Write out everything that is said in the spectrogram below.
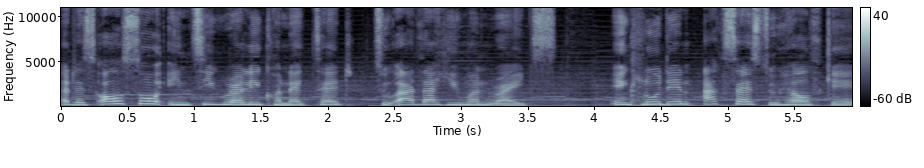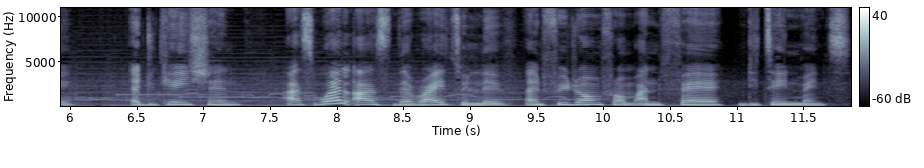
it is also integrally connected to other human rights, including access to healthcare, education, as well as the right to live and freedom from unfair detainment.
